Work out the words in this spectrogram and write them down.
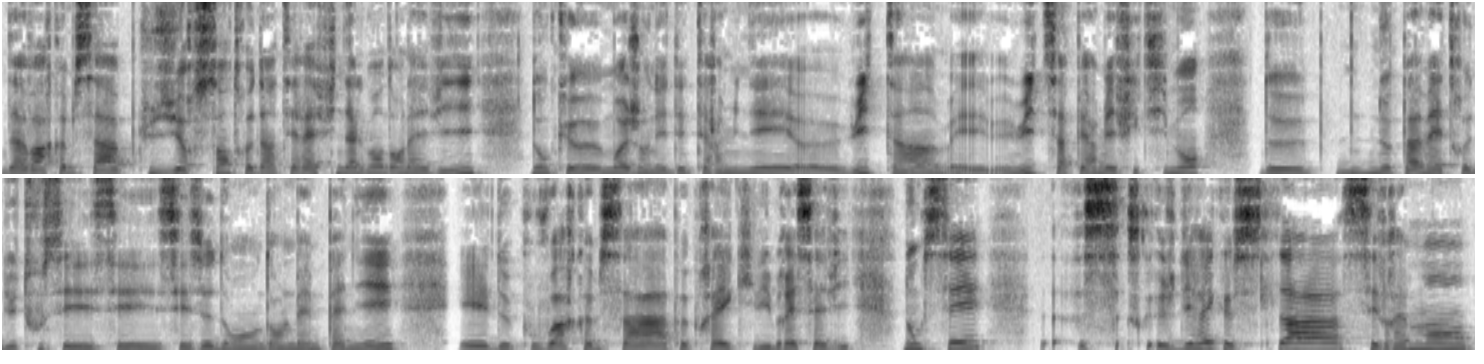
d'avoir comme ça plusieurs centres d'intérêt finalement dans la vie. Donc, moi, j'en ai déterminé huit. Hein, mais huit, ça permet effectivement de ne pas mettre du tout ses, œufs dans, dans, le même panier et de pouvoir comme ça à peu près équilibrer sa vie. Donc c'est, je dirais que cela, c'est vraiment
